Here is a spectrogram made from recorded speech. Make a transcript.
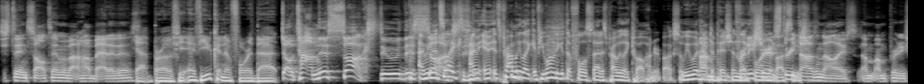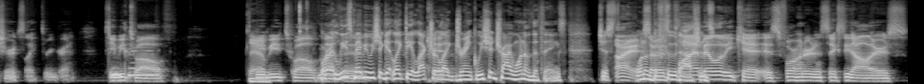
Just to insult him about how bad it is. Yeah, bro. If you if you can afford that, Oh, Tom, this sucks, dude. This. I mean, sucks. it's like I mean, it's probably like if you wanted to get the full set, it's probably like twelve hundred bucks. So we would have I'm to pitch in like pretty four sure hundred it's bucks three each. thousand dollars. I'm I'm pretty sure it's like three grand. TB twelve. TB twelve, Or at least maybe we should get like the electrolyte drink. We should try one of the things. Just All right, one of so the his food options. pliability kit is four hundred and sixty dollars.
